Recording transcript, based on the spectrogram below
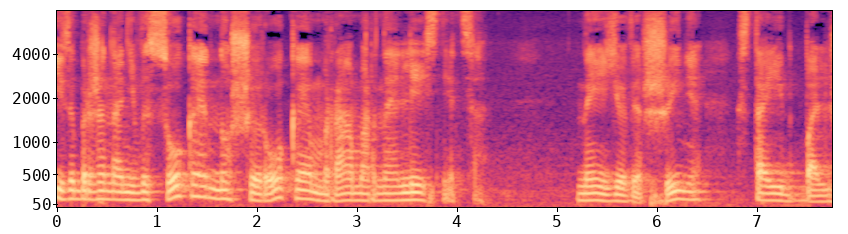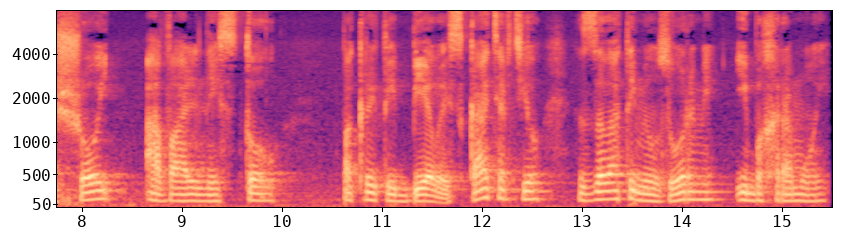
изображена невысокая, но широкая мраморная лестница. На ее вершине стоит большой овальный стол, покрытый белой скатертью с золотыми узорами и бахромой.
